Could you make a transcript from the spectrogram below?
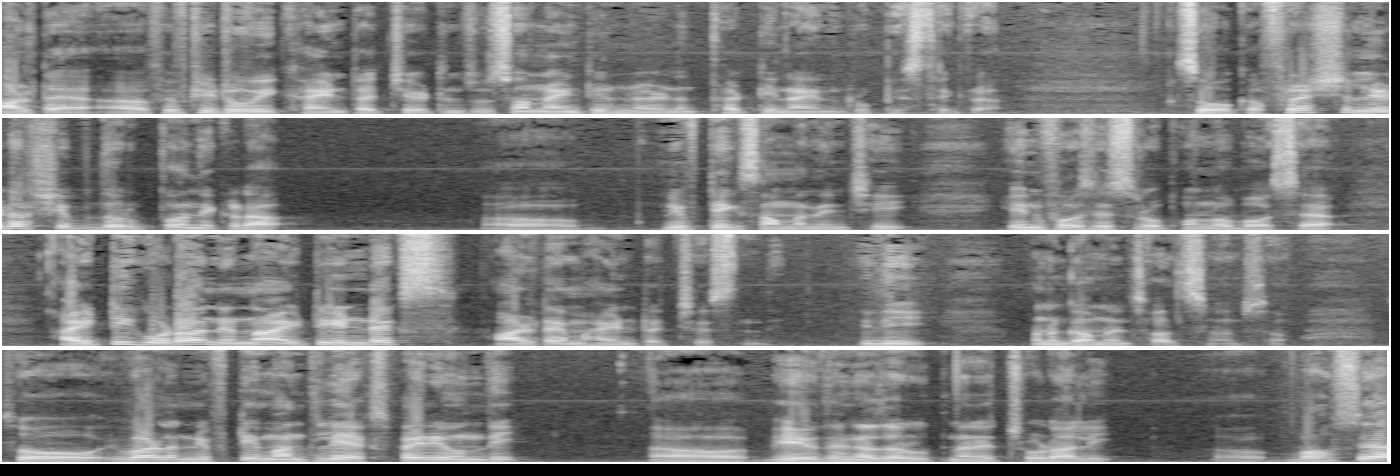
all tie fifty two week హైన్ టచ్ చేయడం చూసాం nineteen hundred and thirty nine rupees దగ్గర. సో ఒక ఫ్రెష్ లీడర్షిప్ దొరుకుతోంది ఇక్కడ నిఫ్టీకి సంబంధించి ఇన్ఫోసిస్ రూపంలో బహుశా. ఐటీ కూడా నిన్న ఐటీ ఇండెక్స్ ఆల్ టైమ్ హైన్ టచ్ చేసింది. ఇది మనం గమనించాల్సిన అంశం. సో ఇవాళ నిఫ్టీ మంత్లీ ఎక్స్పైరీ ఉంది. ఏ విధంగా జరుగుతుందనేది చూడాలి. బహుశా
